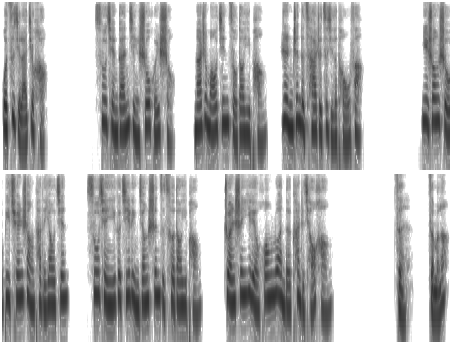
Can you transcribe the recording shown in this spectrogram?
我自己来就好。苏浅赶紧收回手，拿着毛巾走到一旁，认真的擦着自己的头发，一双手臂圈上他的腰间。苏浅一个机灵，将身子侧到一旁，转身一脸慌乱的看着乔航。怎怎么了？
